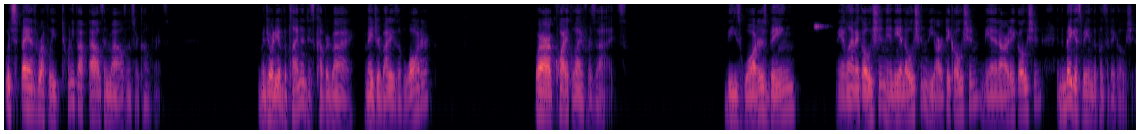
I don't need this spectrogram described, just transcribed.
which spans roughly 25,000 miles in circumference. The majority of the planet is covered by major bodies of water where our aquatic life resides. These waters being the Atlantic Ocean, Indian Ocean, the Arctic Ocean, the Antarctic Ocean, and the biggest being the Pacific Ocean.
